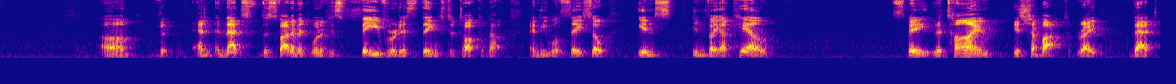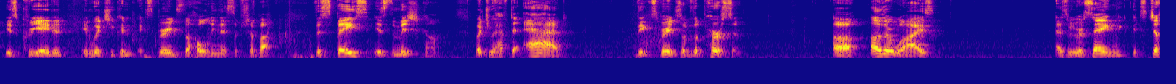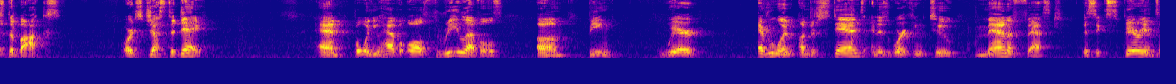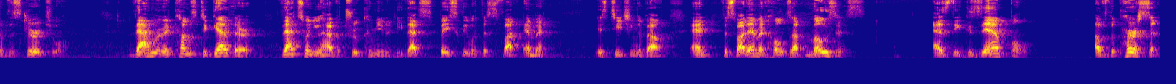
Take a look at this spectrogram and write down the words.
Um, the, and, and that's the Sfat Emet, one of his favoriteest things to talk about. And he will say, so in, in Vayakel, space, the time is Shabbat, right? That is created in which you can experience the holiness of Shabbat. The space is the Mishkan, but you have to add the experience of the person. Uh, otherwise, as we were saying, it's just a box or it's just a day. And but when you have all three levels um, being where everyone understands and is working to manifest this experience of the spiritual, then when it comes together, that's when you have a true community. That's basically what the Sfat Emet is teaching about. And the Sfat Emet holds up Moses as the example of the person.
